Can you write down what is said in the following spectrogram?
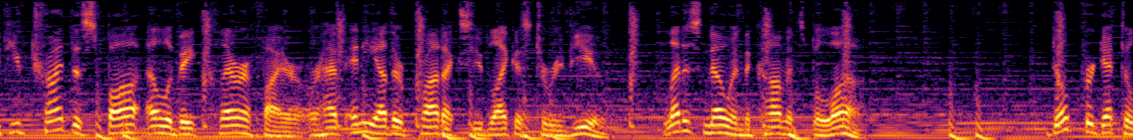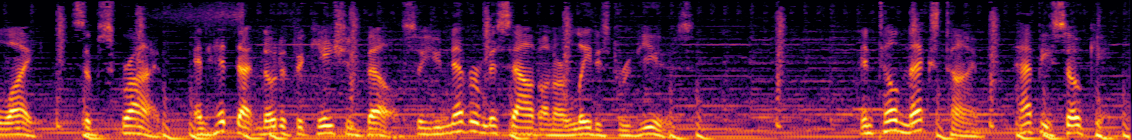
If you've tried the Spa Elevate Clarifier or have any other products you'd like us to review, let us know in the comments below. Don't forget to like, subscribe, and hit that notification bell so you never miss out on our latest reviews. Until next time, happy soaking!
